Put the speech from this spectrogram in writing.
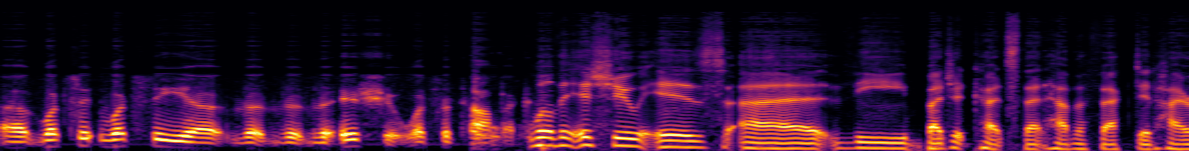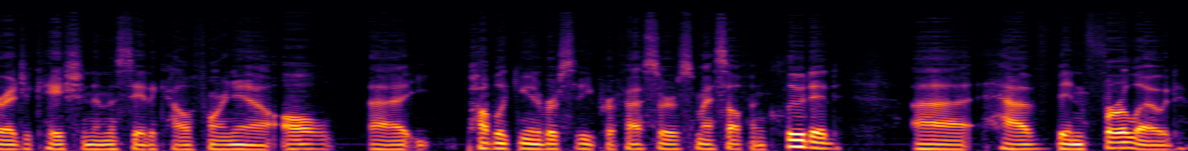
Uh, what's the, what's the, uh, the, the the issue? What's the topic? Well, the issue is uh, the budget cuts that have affected higher education in the state of California. All uh, public university professors, myself included, uh, have been furloughed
